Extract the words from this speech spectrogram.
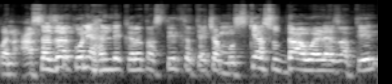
पण असं जर कोणी हल्ले करत असतील तर त्याच्या मुसक्या सुद्धा आवळल्या जातील.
